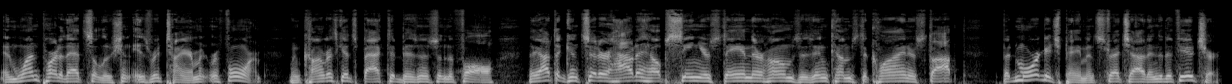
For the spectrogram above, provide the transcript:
and one part of that solution is retirement reform. When Congress gets back to business in the fall, they ought to consider how to help seniors stay in their homes as incomes decline or stop, but mortgage payments stretch out into the future.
